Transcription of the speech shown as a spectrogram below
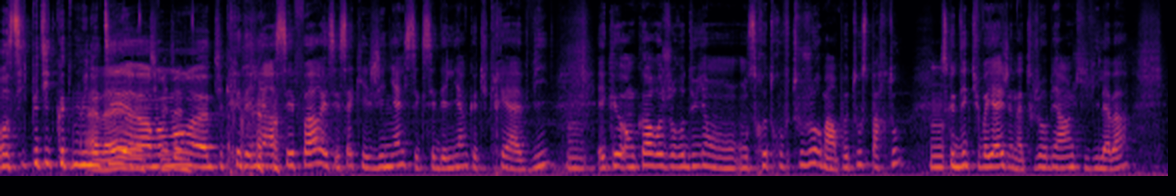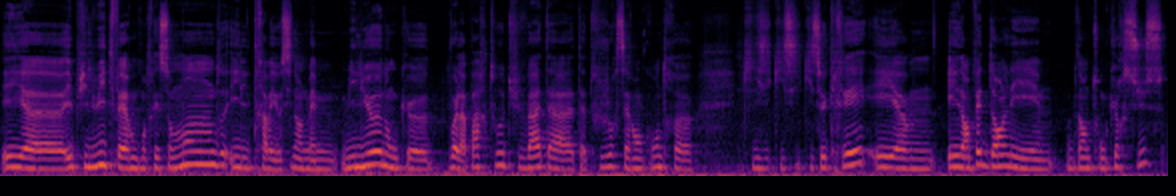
en si petite communauté, ah bah euh, à un moment, euh, tu crées des liens assez forts. Et c'est ça qui est génial, c'est que c'est des liens que tu crées à vie. Mm. Et que encore aujourd'hui, on, se retrouve toujours bah, un peu tous partout. Mm. Parce que dès que tu voyages, il y en a toujours bien un qui vit là-bas. Et, et, puis lui, il te fait rencontrer son monde. Il travaille aussi dans le même milieu. Donc voilà, partout où tu vas, tu as, toujours ces rencontres. Qui, qui, qui, se créent et, et en fait dans, les, dans ton cursus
